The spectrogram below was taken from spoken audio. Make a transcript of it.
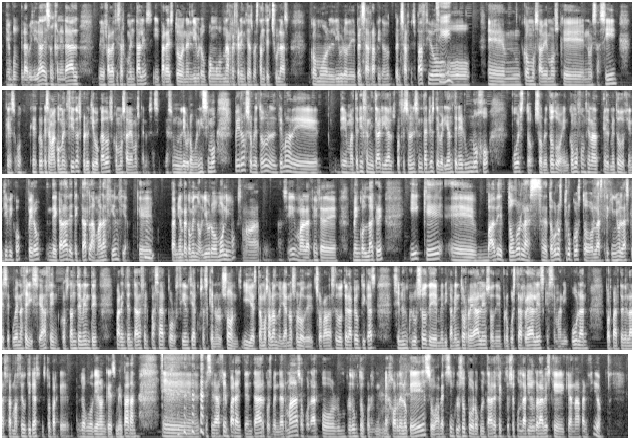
en vulnerabilidades en general, de falacias argumentales. Y para esto en el libro pongo unas referencias bastante chulas como el libro de Pensar rápido, pensar despacio o em, cómo sabemos que no es así, que, es, que creo que se llama Convencidos pero equivocados, cómo sabemos que no es así. Es un libro buenísimo, pero sobre todo en el tema de, de materia sanitaria, los profesionales sanitarios deberían tener un ojo puesto sobre todo en cómo funciona el método científico, pero de cara a detectar la mala ciencia, que mm. También recomiendo un libro homónimo, se llama así, Mala Ciencia de Ben Goldacre, y que eh, va de todos, las, eh, todos los trucos, todas las triquiñuelas que se pueden hacer y se hacen constantemente para intentar hacer pasar por ciencia cosas que no lo son. Y estamos hablando ya no solo de chorradas pseudoterapéuticas, sino incluso de medicamentos reales o de propuestas reales que se manipulan por parte de las farmacéuticas, esto para que luego digan que se me pagan, eh, que se hacen para intentar pues, vender más o colar por un producto mejor de lo que es o a veces incluso por ocultar efectos secundarios graves que han aparecido.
